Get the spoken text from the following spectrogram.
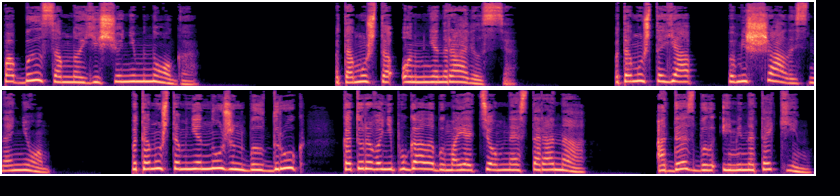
побыл со мной еще немного. Потому что он мне нравился. Потому что я помешалась на нем. Потому что мне нужен был друг — которого не пугала бы моя темная сторона. А Дес был именно таким.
